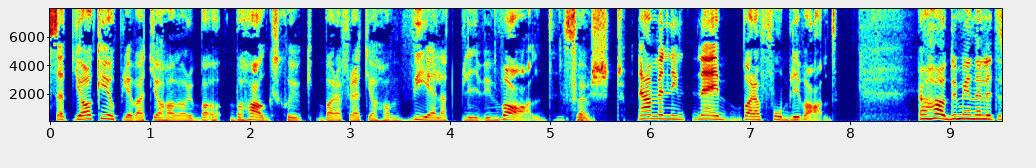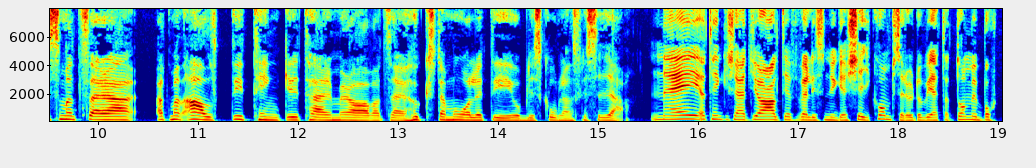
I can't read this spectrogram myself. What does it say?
Så att jag kan ju uppleva att jag har varit be- behagssjuk bara för att jag har velat bli vald. Först. Ja, men nej, bara få bli vald. Jaha, du menar lite som att, så här, att man alltid tänker i termer av att så här, högsta målet är att bli skolans Lucia. Nej, jag tänker så här att jag har alltid haft väldigt snygga tjejkompisar och då vet jag att de är bort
